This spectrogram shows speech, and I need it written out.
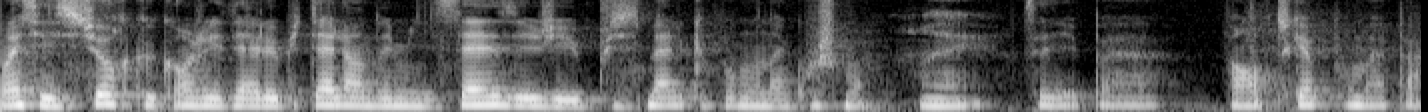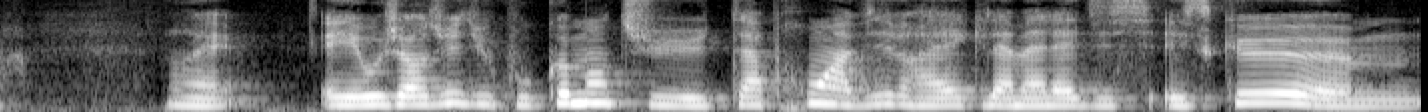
moi c'est sûr que quand j'étais à l'hôpital en 2016, j'ai eu plus mal que pour mon accouchement. Ouais. Ça pas. Enfin, en tout cas pour ma part. Ouais. Et aujourd'hui, du coup, comment tu t'apprends à vivre avec la maladie? Est-ce que euh,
